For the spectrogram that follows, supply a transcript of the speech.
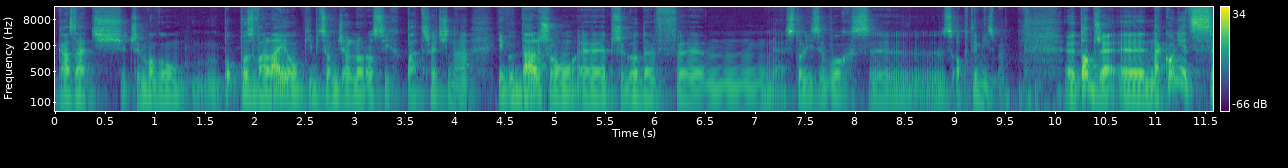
kazać, czy mogą, po, pozwalają kibicom Giallorossich patrzeć na jego dalszą przygodę w stolicy Włoch z, z optymizmem. Dobrze, na koniec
